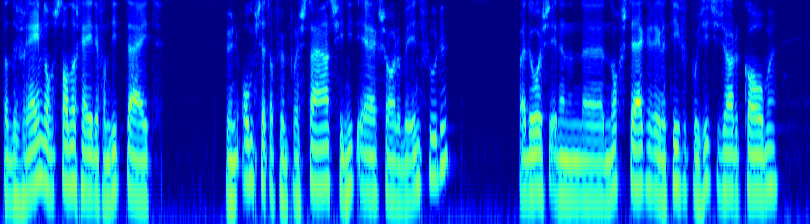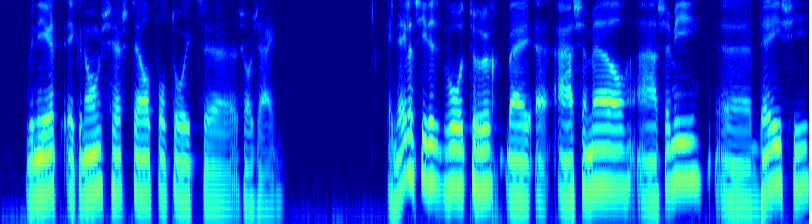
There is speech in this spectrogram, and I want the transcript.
dat de vreemde omstandigheden van die tijd hun omzet of hun prestatie niet erg zouden beïnvloeden, waardoor ze in een nog sterker relatieve positie zouden komen wanneer het economisch herstel voltooid zou zijn. In Nederland zie je dit bijvoorbeeld terug bij eh, ASML, ASMI, uh, BC,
